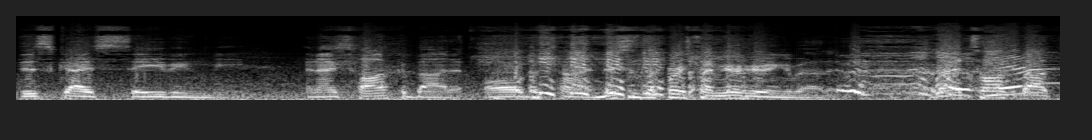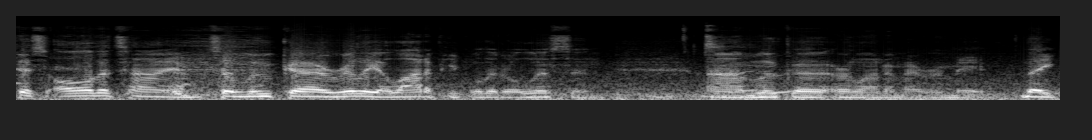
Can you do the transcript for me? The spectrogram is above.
this guy's saving me. And I talk about it all the time. this is the first time you're hearing about it. But I talk Yeah. about this all the time to Luca, really a lot of people that will listen. Um, Luca Urlando, my roommate. Like,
